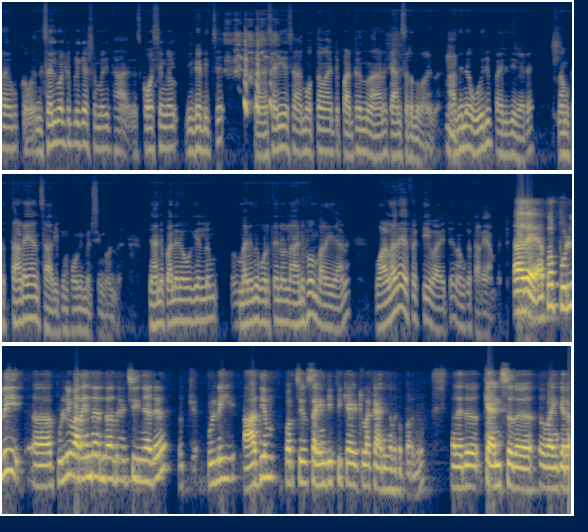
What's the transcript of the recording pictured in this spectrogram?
അത് സെൽ മൾട്ടിപ്ലിക്കേഷൻ വഴി കോശങ്ങൾ വിഘടിച്ച് ശരീര മൊത്തമായിട്ട് പടരുന്നതാണ് ക്യാൻസർ എന്ന് പറയുന്നത്. അതിനെ ഒരു പരിധി വരെ നമുക്ക് തടയാൻ സാധിക്കും ഹോമിയോ മെഡിസിൻ കൊണ്ട്. ഞാൻ പല രോഗികളിലും മരുന്ന് കൊടുത്തതിനുള്ള അനുഭവം പറയുകയാണ്. വളരെ എഫക്റ്റീവ് ആയിട്ട് നമുക്ക് തടയാൻ പറ്റും. അതെ അപ്പൊ പുള്ളി പുള്ളി പറയുന്നത് എന്താന്ന് വെച്ച് കഴിഞ്ഞാൽ പുള്ളി ആദ്യം കുറച്ച് സയന്റിഫിക് ആയിട്ടുള്ള കാര്യങ്ങളൊക്കെ പറഞ്ഞു. അതായത് ക്യാൻസർ ഭയങ്കര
